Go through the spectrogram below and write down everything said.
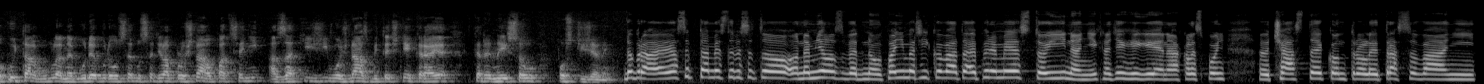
Pokud ta vůle nebude, budou se muset dělat plošná opatření a zatíží možná zbytečně kraje, které nejsou postiženy. Dobrá, já se ptám, jestli by se to nemělo zvednout. Paní Maříková, ta epidemie stojí na nich, na těch hygienách, alespoň eh, část té kontroly, trasování.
